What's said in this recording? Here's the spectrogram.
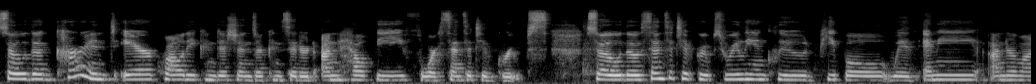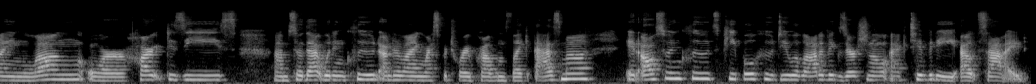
So the current air quality conditions are considered unhealthy for sensitive groups. So those sensitive groups really include people with any underlying lung or heart disease. Um, so that would include underlying respiratory problems like asthma. It also includes people who do a lot of exertional activity outside.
